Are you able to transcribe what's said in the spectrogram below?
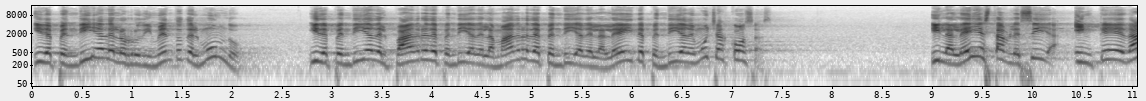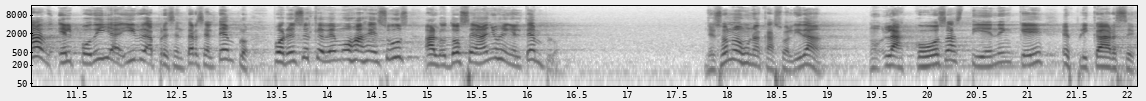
y dependía de los rudimentos del mundo. Y dependía del padre, dependía de la madre, dependía de la ley, dependía de muchas cosas. Y la ley establecía en qué edad él podía ir a presentarse al templo. Por eso es que vemos a Jesús a los 12 años en el templo. Eso no es una casualidad las cosas tienen que explicarse.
